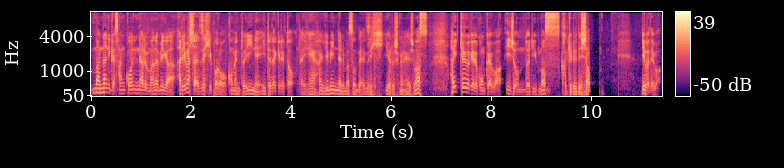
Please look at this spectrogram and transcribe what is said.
まあ、何か参考になる学びがありましたら、ぜひフォロー、コメント、いいねいただけると大変励みになりますので、ぜひよろしくお願いします。はい、というわけで今回は以上になります。かけるでした。ではでは。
